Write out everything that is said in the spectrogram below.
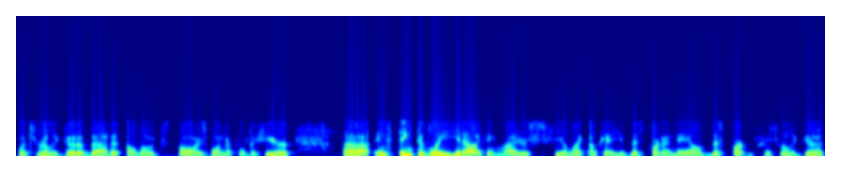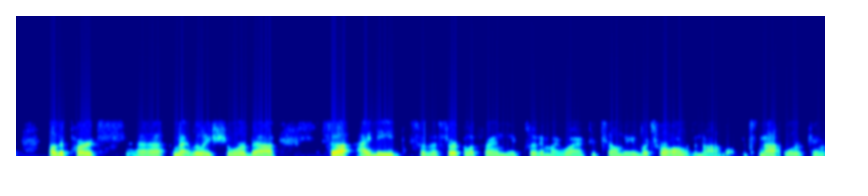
what's really good about it, although it's always wonderful to hear uh, instinctively, you know, I think writers feel like, okay, this part I nailed, this part is really good, other parts uh, I'm not really sure about. So I need sort of a circle of friends, including my wife, to tell me what's wrong with the novel. It's not working.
